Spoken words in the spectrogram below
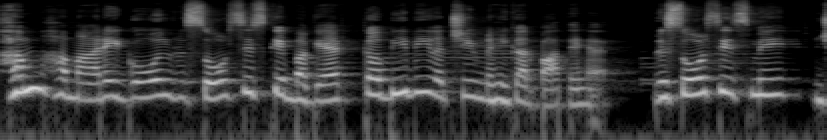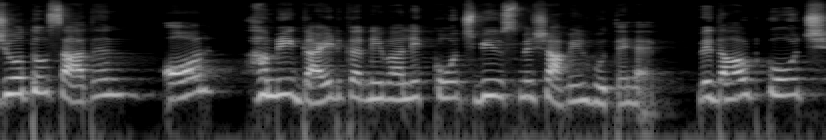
हम हमारे गोल रिसोर्सिस के बगैर कभी भी अचीव नहीं कर पाते हैं। रिसोर्सिस में जो तो साधन और हमें गाइड करने वाले कोच भी उसमें शामिल होते हैं। विदाउट कोच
